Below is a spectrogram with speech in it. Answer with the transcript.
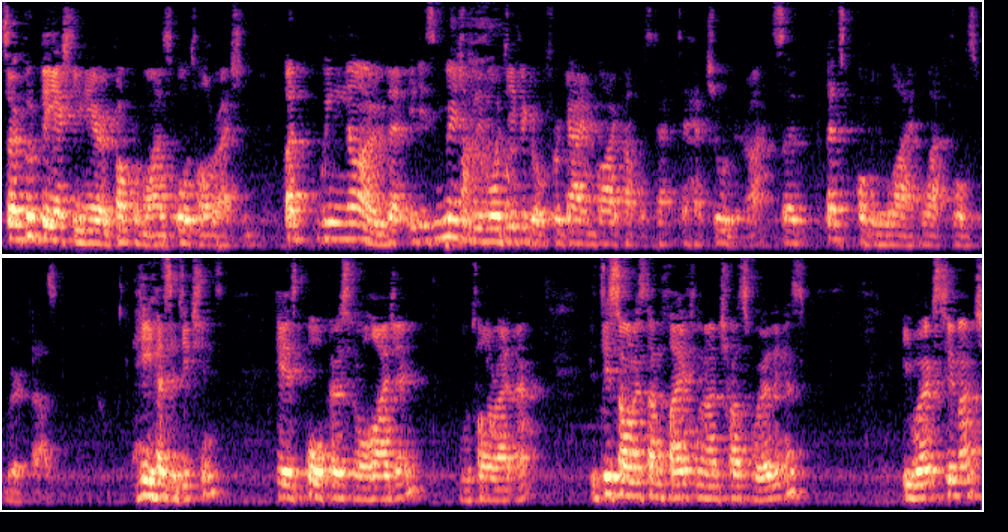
So it could be actually an area of compromise or toleration. But we know that it is measurably more difficult for a gay and bi couples to, to have children, right? So that's probably why, why it falls where it does. He has addictions. He has poor personal hygiene. We'll tolerate that. Dishonest, unfaithful, and untrustworthiness. He works too much.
